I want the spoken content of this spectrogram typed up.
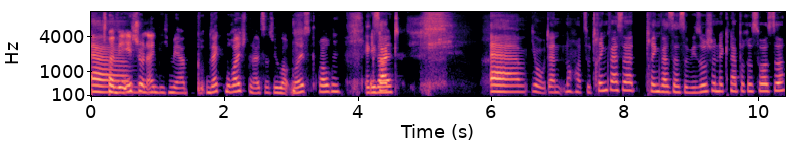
Weil wir eh Ähm, schon eigentlich mehr wegbräuchten, als dass wir überhaupt Neues brauchen. Exakt. Ähm, jo, dann nochmal zu Trinkwasser. Trinkwasser ist sowieso schon eine knappe Ressource.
